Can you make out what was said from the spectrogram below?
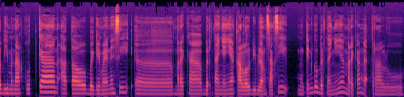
lebih menakutkan atau bagaimana sih eh, mereka bertanyanya? Kalau dibilang saksi, mungkin gue bertanyanya mereka nggak terlalu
